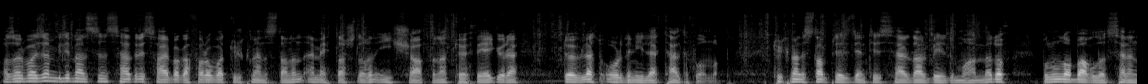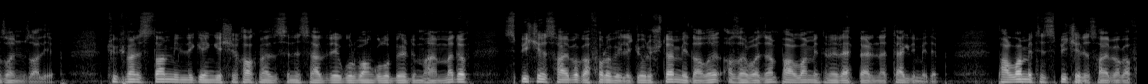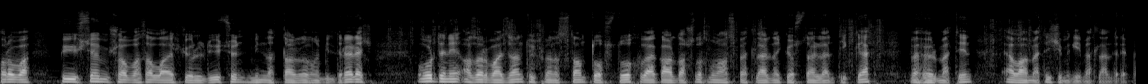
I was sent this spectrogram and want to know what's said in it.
Azərbaycan Milli Məclisinin sədri Sahibə Qafarova Türkmənistanın əməkdaşlığın inkişafına töhfəyə görə dövlət ordeni ilə təltif olunub. Türkmənistan prezidenti Sərdar Berdi Muhammedov bununla bağlı sərəncam imzalayıb. Türkmənistan Milli Gengeşi Xalq Məclisinin sədri Qurbanqulu Berdi Muhammedov spiker Sahibə Qafarova ilə görüşdə medalı Azərbaycan parlamentinin rəhbərinə təqdim edib. Parlamentin spikeri Sahibə Qafarova bu yüksək mükafata layiq görüldüyü üçün minnətdarlığını bildirərək ordeni Azərbaycan-Türkmənistan dostluq və qardaşlıq münasibətlərinə göstərilən diqqət və hörmətin əlaməti kimi qiymətləndirib.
